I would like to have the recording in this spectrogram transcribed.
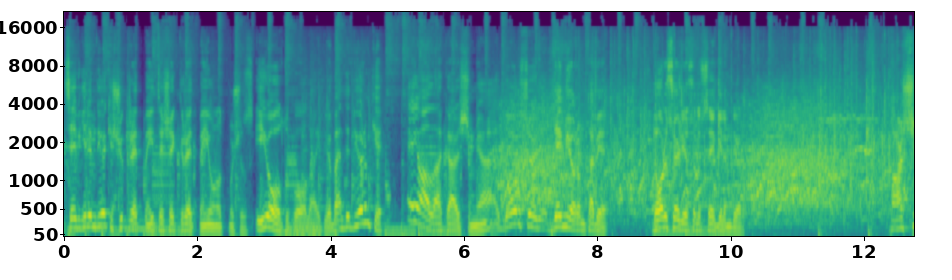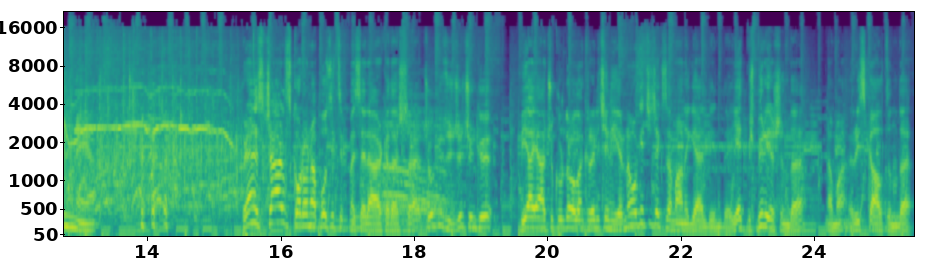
sevgilim diyor ki şükretmeyi, teşekkür etmeyi unutmuşuz. İyi oldu bu olay diyor. Ben de diyorum ki eyvallah karşım ya. Doğru söyle demiyorum tabii. Doğru söylüyorsunuz sevgilim diyorum. Karşım ne ya? Prens Charles korona pozitif mesela arkadaşlar. Çok üzücü çünkü bir ayağı çukurda olan kraliçenin yerine o geçecek zamanı geldiğinde. 71 yaşında ama risk altında.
